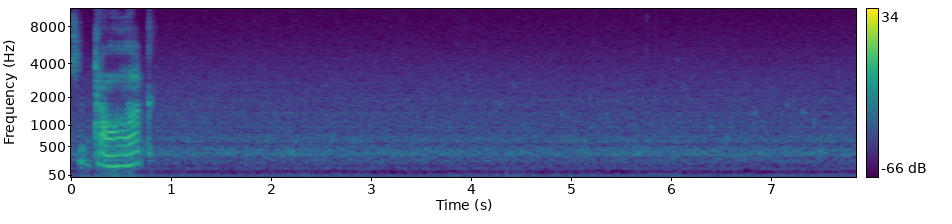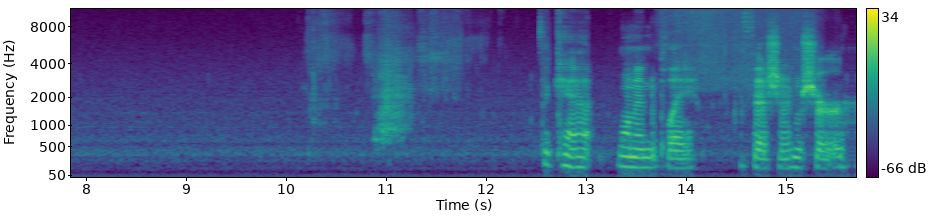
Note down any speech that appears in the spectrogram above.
It's a dog. The cat wanting to play fish, I'm sure.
